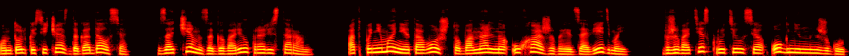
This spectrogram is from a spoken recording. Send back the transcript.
Он только сейчас догадался, зачем заговорил про ресторан. От понимания того, что банально ухаживает за ведьмой, в животе скрутился огненный жгут.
